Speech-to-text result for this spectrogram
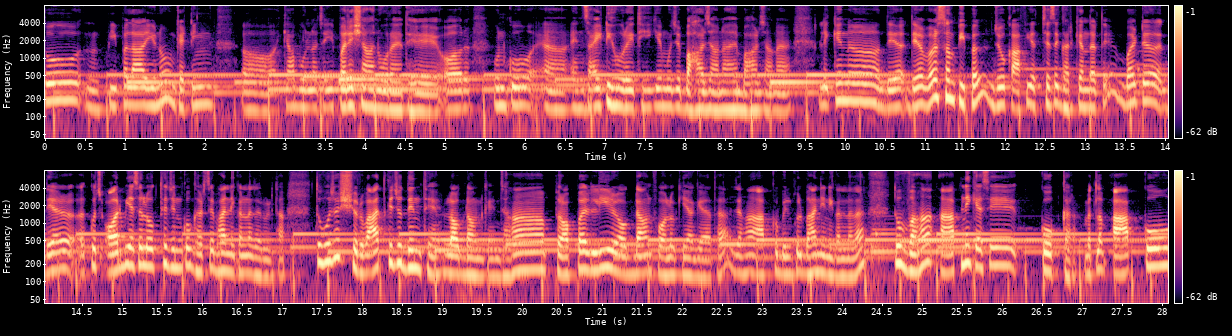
तो people are you know getting क्या बोलना चाहिए परेशान हो रहे थे और उनको एनजाइटी हो रही थी कि मुझे बाहर जाना है बाहर जाना है। लेकिन देयर वर सम पीपल जो काफ़ी अच्छे से घर के अंदर थे बट uh, कुछ और भी ऐसे लोग थे जिनको घर से बाहर निकलना ज़रूरी था। तो वो जो शुरुआत के जो दिन थे लॉकडाउन के जहाँ प्रॉपरली लॉकडाउन फॉलो किया गया था जहाँ आपको बिल्कुल बाहर नहीं निकलना था तो वहाँ आपने कैसे कोप करा? मतलब आपको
